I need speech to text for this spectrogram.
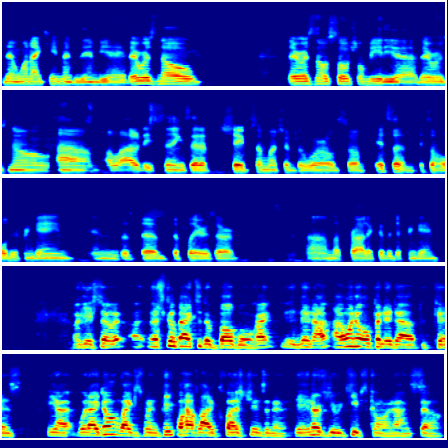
than when i came into the nba there was no there was no social media there was no um, a lot of these things that have shaped so much of the world. So it's a it's a whole different game and the, the, the players are um, a product of a different game. Okay, so uh, let's go back to the bubble, right? And then I, I want to open it up because you know what I don't like is when people have a lot of questions and the, the interview keeps going on. So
